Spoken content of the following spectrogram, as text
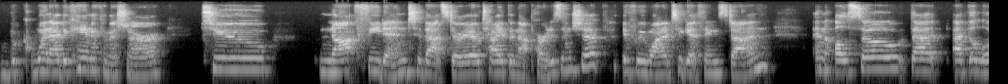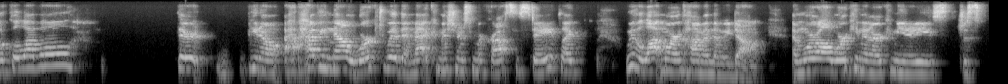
when I became a commissioner to not feed into that stereotype and that partisanship if we wanted to get things done. And also that at the local level, there, you know, having now worked with and met commissioners from across the state, like we have a lot more in common than we don't. And we're all working in our communities, just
